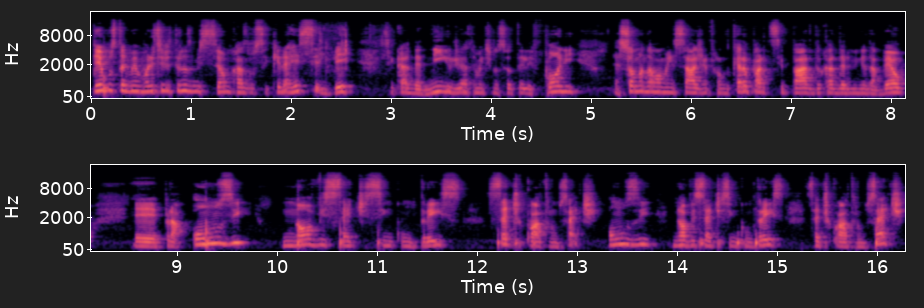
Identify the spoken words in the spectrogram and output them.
Temos também uma lista de transmissão, caso você queira receber esse caderninho diretamente no seu telefone. É só mandar uma mensagem falando quero participar do caderninho da Bel é, para 11 97513 7417 11 97513 7417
